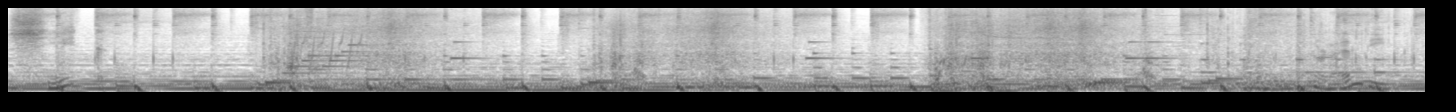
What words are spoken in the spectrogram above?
Chic. Trendy.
